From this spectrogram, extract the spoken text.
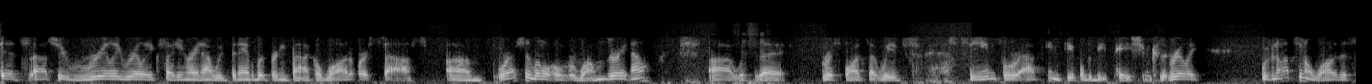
It's actually really, really exciting right now. We've been able to bring back a lot of our staff. Um, we're actually a little overwhelmed right now uh, with the response that we've seen. So we're asking people to be patient because it really, we've not seen a lot of this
